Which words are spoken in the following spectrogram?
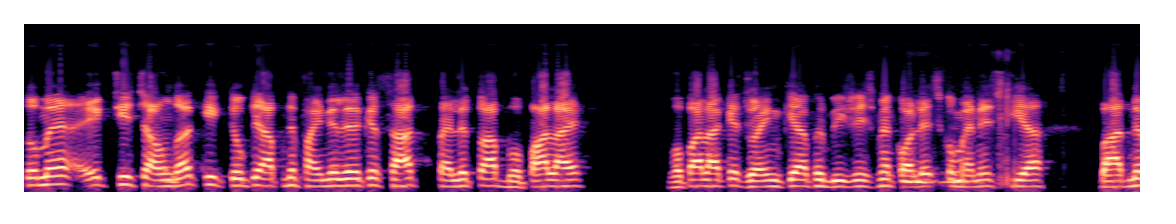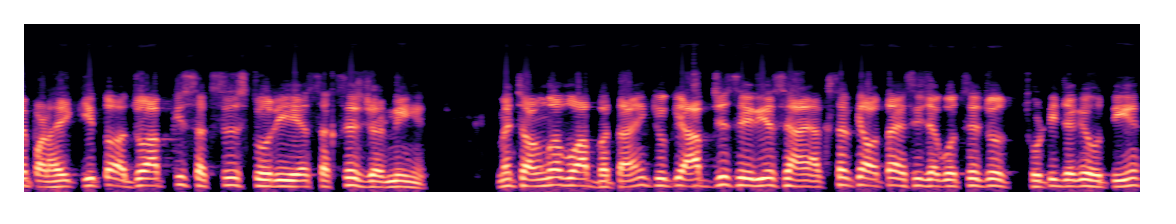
तो मैं एक चीज़ चाहूँगा कि क्योंकि आपने फाइनल ईयर के साथ पहले तो आप भोपाल आए भोपाल आके ज्वाइन किया फिर बीच बीच में कॉलेज को मैनेज हम्म। किया बाद में पढ़ाई की। तो जो आपकी सक्सेस स्टोरी है सक्सेस जर्नी है मैं चाहूँगा वो आप बताएँ क्योंकि आप जिस एरिया से आए अक्सर क्या होता है ऐसी जगहों से जो छोटी जगह होती है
